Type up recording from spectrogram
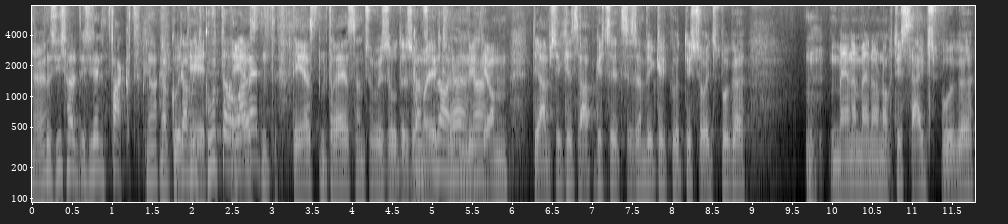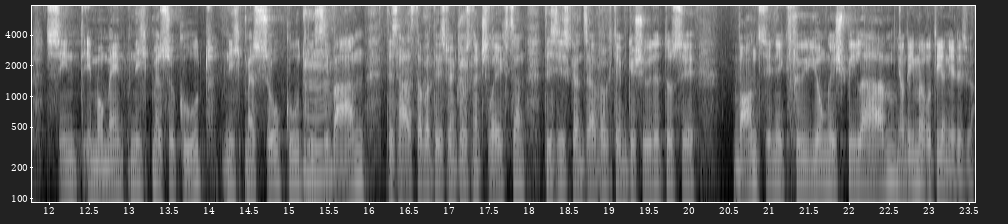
Ja. Das ist halt, das ist ein Fakt. Ne? Na gut, die, guter die, Arbeit, ersten, die ersten drei sind sowieso, das haben wir genau, ja gesagt. Ja, die, die, haben, die haben sich jetzt abgesetzt, die sind wirklich gut. Die Salzburger meiner Meinung nach die Salzburger sind im Moment nicht mehr so gut, nicht mehr so gut, wie mhm. sie waren. Das heißt aber deswegen, dass sie nicht schlecht sind. Das ist ganz einfach dem geschuldet, dass sie wahnsinnig viele junge Spieler haben. und immer rotieren jedes Jahr.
